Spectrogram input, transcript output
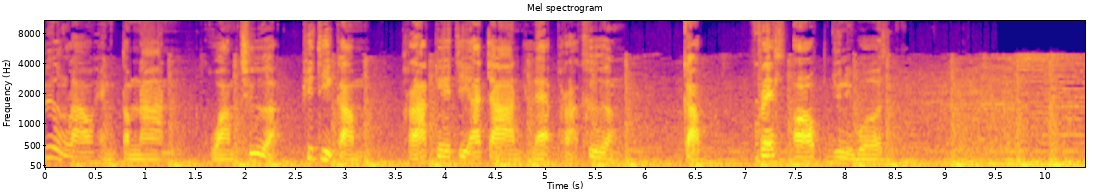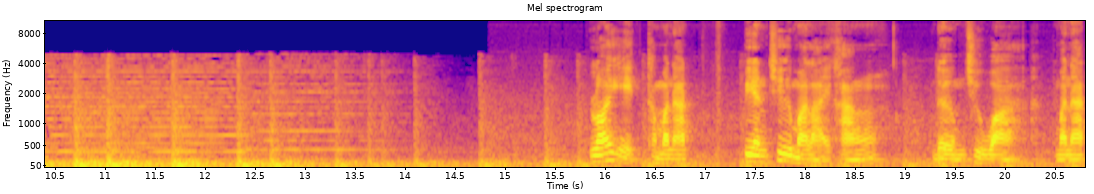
รื่องราวแห่งตำนาน ความเชื่อ พิธีกรรม พระเกจิอาจารย์ และพระเครื่อง กับ Face of Universe ร้อยเอกธรรมนัฐเปลี่ยนชื่อมาหลายครั้ง เดิมชื่อว่ามนัฐ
